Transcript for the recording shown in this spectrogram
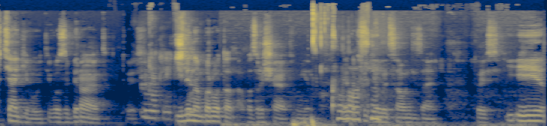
втягивают, его забирают. То есть, Отлично. Или наоборот а, возвращают в мир. Классно. Это все делает саунд-дизайн. То есть и, и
